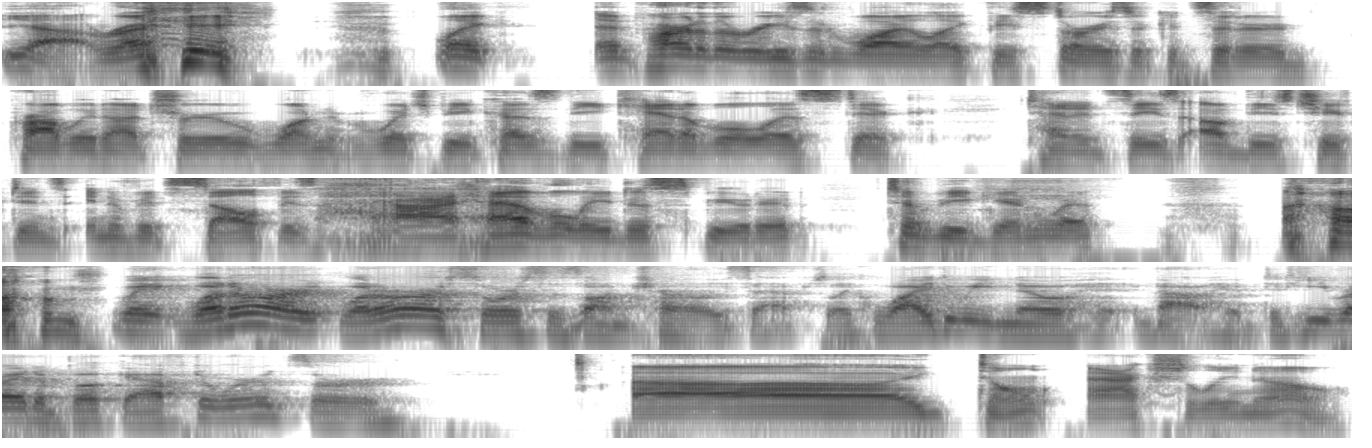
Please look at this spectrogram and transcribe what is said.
yeah, right. like, and part of the reason why like these stories are considered probably not true, one of which because the cannibalistic tendencies of these chieftains in of itself is heavily disputed to begin with. Um, Wait, what are our what are our sources on Charlie Savage? Like, why do we know about him? Did he write a book afterwards, or I don't actually know.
